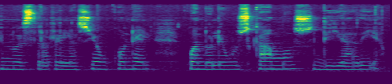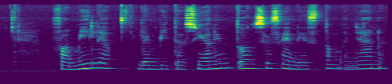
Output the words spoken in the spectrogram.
en nuestra relación con Él, cuando le buscamos día a día. Familia, la invitación entonces en esta mañana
